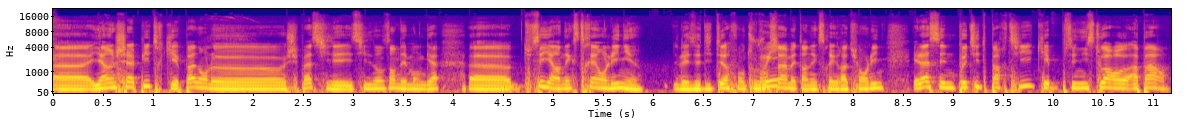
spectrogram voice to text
Euh, Il y a un chapitre qui est pas dans le. Je sais pas s'il est, dans un des mangas. Euh, tu sais, il y a un extrait en ligne. Les éditeurs font toujours Oui. ça, mettent un extrait gratuit en ligne. Et là, c'est une petite partie qui est, c'est une histoire à part.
